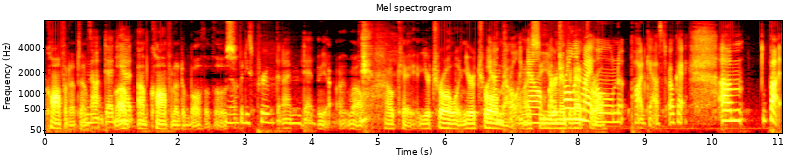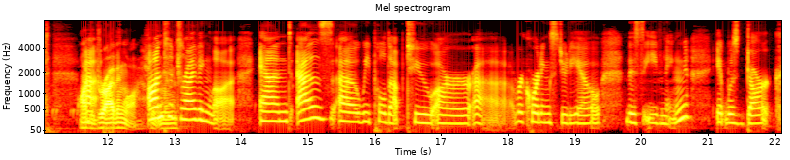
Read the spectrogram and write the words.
confident. Of, I'm not dead I'm- yet. I'm confident of both of those. Nobody's proved that I'm dead. Yeah, well, okay. You're trolling. You're a troll yeah, I'm now. trolling I now. see you're I'm an trolling my troll. own podcast. Okay, um, but On to uh, driving law. Should on to driving law. And as uh, we pulled up to our uh, recording studio this evening, it was dark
